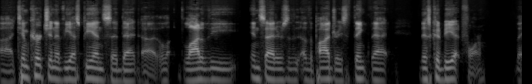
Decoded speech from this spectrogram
uh, Tim Kurkjian of ESPN said that uh, a lot of the insiders of the, of the Padres think that this could be it for him. That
